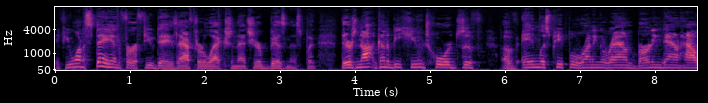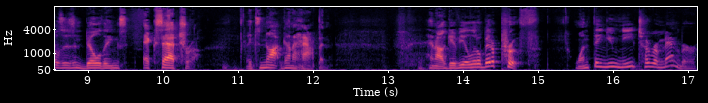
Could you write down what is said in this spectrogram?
if you want to stay in for a few days after election, that's your business. But there's not going to be huge hordes of of aimless people running around, burning down houses and buildings, etc. It's not going to happen. And I'll give you a little bit of proof. One thing you need to remember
